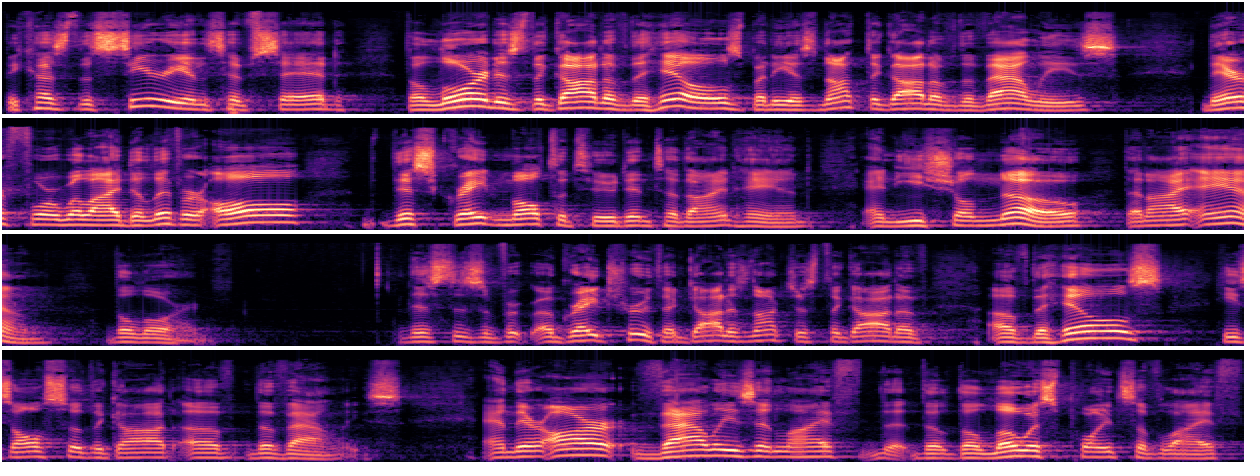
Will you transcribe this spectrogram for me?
because the Syrians have said, The Lord is the God of the hills, but he is not the God of the valleys. Therefore will I deliver all this great multitude into thine hand, and ye shall know that I am the Lord. This is a great truth that God is not just the God of, of the hills, he's also the God of the valleys. And there are valleys in life, the, the, the, lowest points of life,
